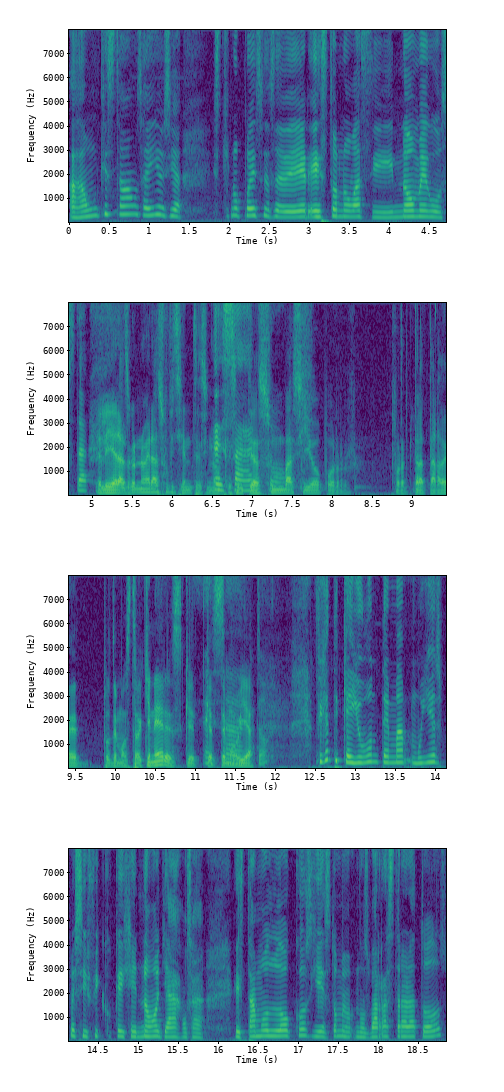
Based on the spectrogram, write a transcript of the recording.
aunque estábamos ahí, yo decía, esto no puede suceder, esto no va así, no me gusta. El liderazgo no era suficiente, sino que sentías un vacío por, por tratar de pues, demostrar quién eres, qué, qué te movía. Fíjate que ahí hubo un tema muy específico que dije, no, ya, o sea, estamos locos y esto nos va a arrastrar a todos.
